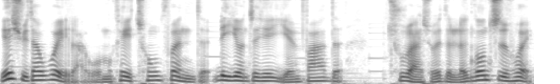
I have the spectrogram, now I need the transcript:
也许在未来，我们可以充分的利用这些研发的出来所谓的人工智慧，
